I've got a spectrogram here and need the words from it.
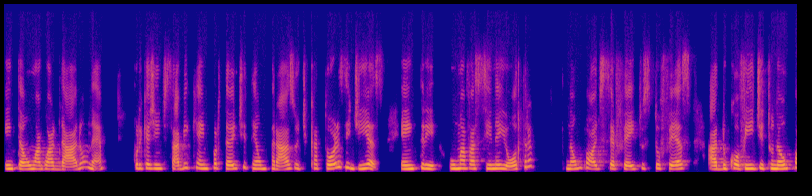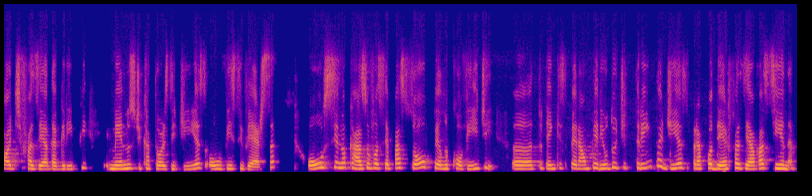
então aguardaram, né? Porque a gente sabe que é importante ter um prazo de 14 dias entre uma vacina e outra, não pode ser feito se tu fez a do Covid, tu não pode fazer a da gripe menos de 14 dias, ou vice-versa. Ou se no caso você passou pelo Covid, uh, tu tem que esperar um período de 30 dias para poder fazer a vacina.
